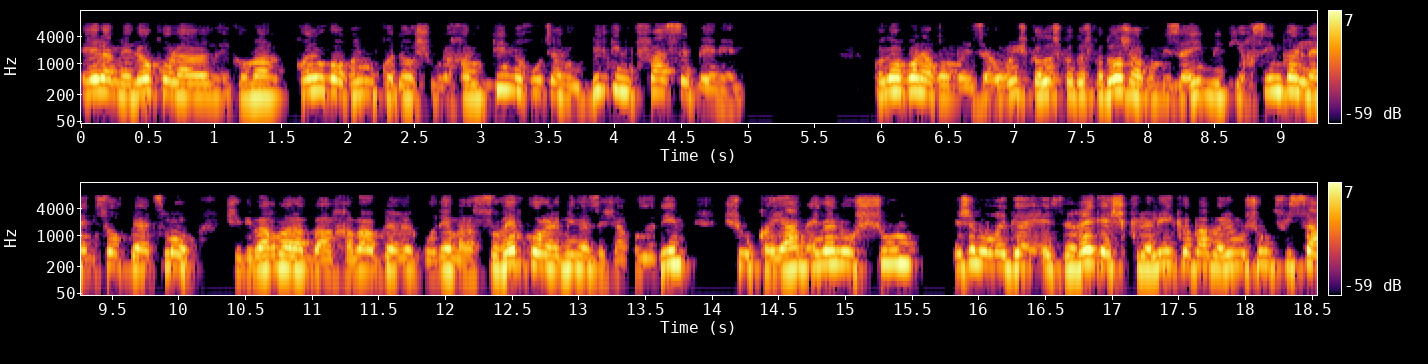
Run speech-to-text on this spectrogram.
אלא מלוא כל ה... כלומר, קודם כל אומרים הוא קדוש, הוא לחלוטין מחוץ לנו, הוא בלתי נתפס בעינינו. קודם כל אנחנו אומרים שקדוש קדוש קדוש, אנחנו מזהים, מתייחסים כאן לאינסוף בעצמו, שדיברנו עליו בהרחבה בפרק קודם, על הסובב כל הלמין הזה, שאנחנו יודעים שהוא קיים, אין לנו שום, יש לנו רגע, איזה רגש כללי כלפיו, ואין לנו שום תפיסה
